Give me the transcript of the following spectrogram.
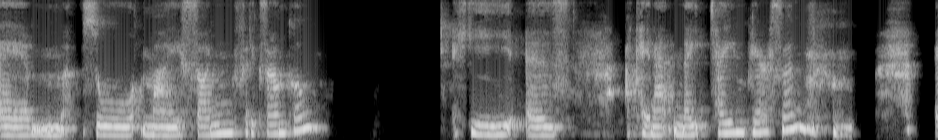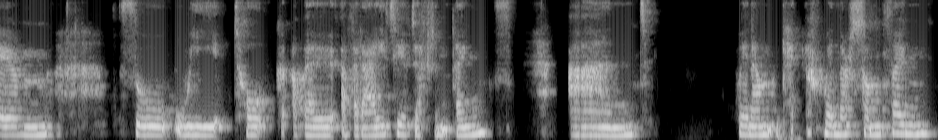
Um, so my son, for example, he is a kind of nighttime person. um, so we talk about a variety of different things, and when I'm when there's something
